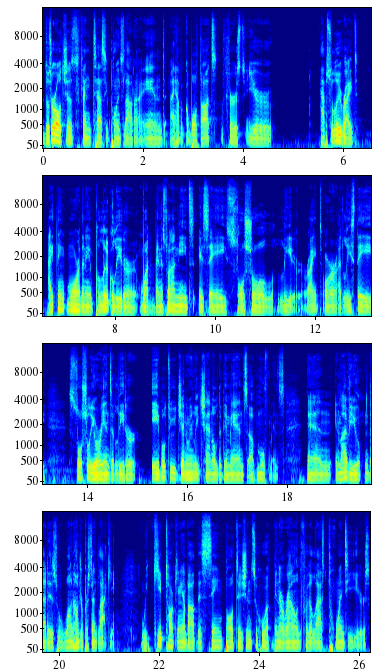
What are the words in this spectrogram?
Those are all just fantastic points, Laura. And I have a couple of thoughts. First, you're absolutely right. I think more than a political leader, what Venezuela needs is a social leader, right? Or at least a socially oriented leader able to genuinely channel the demands of movements. And in my view, that is 100% lacking. We keep talking about the same politicians who have been around for the last 20 years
